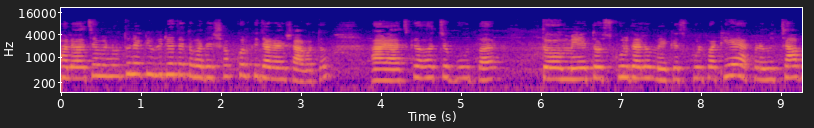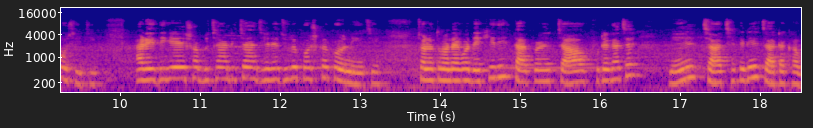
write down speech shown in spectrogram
ভালো আছি। আমার নতুন একটি ভিডিওতে তোমাদের সকলকে জানাই স্বাগত। আর আজকে হচ্ছে বুধবার, তো মেয়ে তো স্কুল গেল, মেয়েকে স্কুল পাঠিয়ে এখন আমি চা বসিয়েছি। আর এদিকে সব বিছানা টিছানা ঝেড়ে ঝুড়ে পরিষ্কার করে নিয়েছি। চলো তোমাদের একবার দেখিয়ে দিই, তারপরে চা ফুটে গেছে, নিয়ে চা ছেঁকে দিয়ে চাটা খাব।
